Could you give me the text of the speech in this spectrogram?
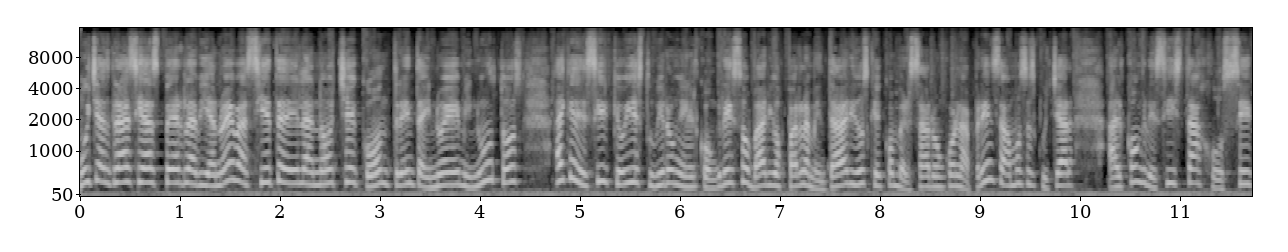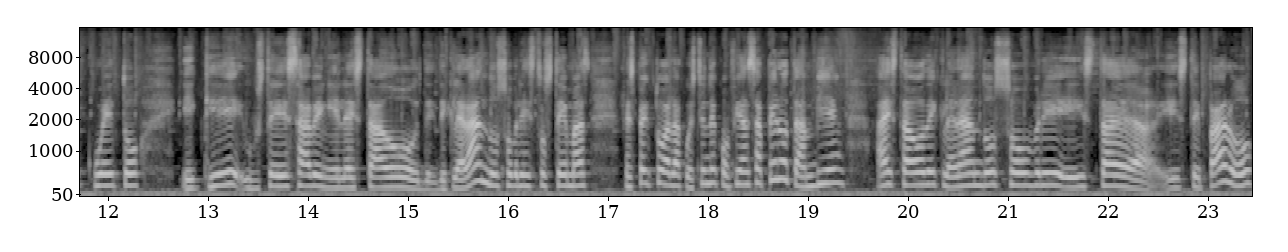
Muchas gracias, Perla Villanueva. 7 de la noche con 39 minutos. Hay que decir que hoy estuvieron en el Congreso varios parlamentarios que conversaron con la prensa. Vamos a escuchar al congresista José Cueto, eh, que ustedes saben, él ha estado declarando sobre estos temas respecto a la cuestión de confianza, pero también ha estado declarando sobre esta, este paro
